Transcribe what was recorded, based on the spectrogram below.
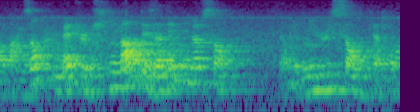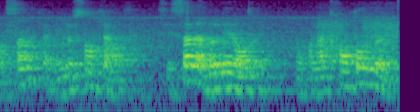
On va par exemple mettre le climat des années 1900, c'est-à-dire de 1885 à 1915. C'est ça la donnée d'entrée. Donc on a 30 ans de données.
